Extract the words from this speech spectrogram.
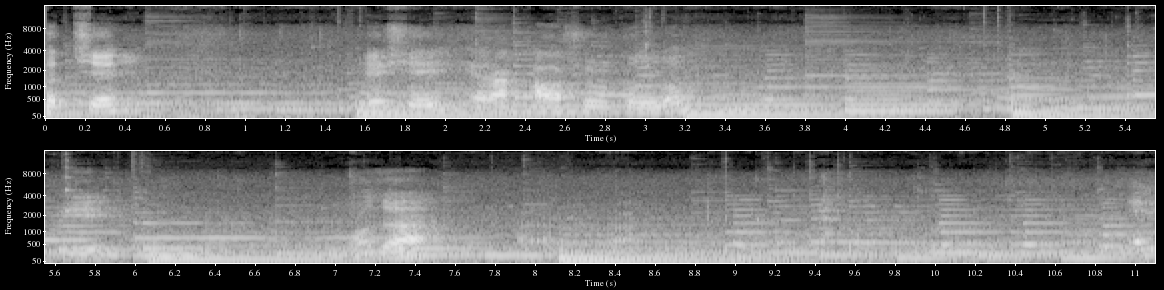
হচ্ছে এসে এরা খাওয়া শুরু করল। মজা। এই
